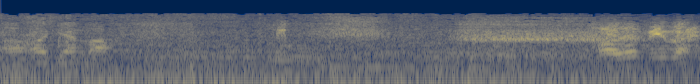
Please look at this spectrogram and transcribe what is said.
好好减法。好的，明白。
